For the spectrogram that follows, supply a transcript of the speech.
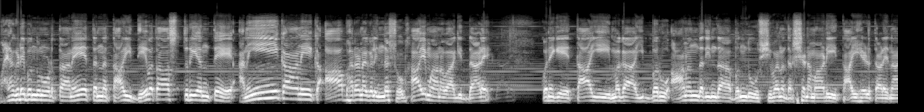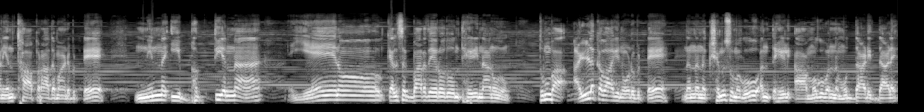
ಒಳಗಡೆ ಬಂದು ನೋಡ್ತಾನೆ ತನ್ನ ತಾಯಿ ದೇವತಾಸ್ತ್ರೀಯಂತೆ ಅನೇಕಾನೇಕ ಆಭರಣಗಳಿಂದ ಶೋಭಾಯಮಾನವಾಗಿದ್ದಾಳೆ. ಕೊನೆಗೆ ತಾಯಿ, ಮಗ ಇಬ್ಬರು ಆನಂದದಿಂದ ಬಂದು ಶಿವನ ದರ್ಶನ ಮಾಡಿ ತಾಯಿ ಹೇಳ್ತಾಳೆ, ನಾನು ಎಂಥ ಅಪರಾಧ ಮಾಡಿಬಿಟ್ಟೆ? ನಿನ್ನ ಈ ಭಕ್ತಿಯನ್ನು ಏನೋ ಕೆಲಸಕ್ಕೆ ಬಾರದೇ ಇರೋದು ಅಂತ ಹೇಳಿ ನಾನು ತುಂಬ ಅಳ್ಳಕವಾಗಿ ನೋಡಿಬಿಟ್ಟೆ. ನನ್ನನ್ನು ಕ್ಷಮಿಸು ಮಗು ಅಂತ ಹೇಳಿ ಆ ಮಗುವನ್ನು ಮುದ್ದಾಡಿದ್ದಾಳೆ.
